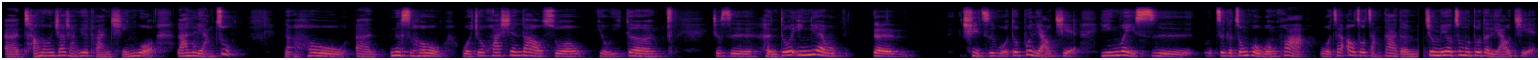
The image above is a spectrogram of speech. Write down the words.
呃，长隆交响乐团请我拉《梁祝》，然后呃那时候我就发现到说有一个，就是很多音乐的。曲子我都不了解，因为是这个中国文化，我在澳洲长大的，就没有这么多的了解。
